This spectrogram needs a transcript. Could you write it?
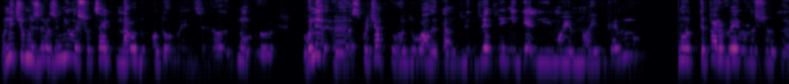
Вони чомусь зрозуміли, що це народу подобається. Ну, е, вони е, спочатку годували там дві- дві-три неділі і мої ноги в Криму. Ну тепер виявилося, що е,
